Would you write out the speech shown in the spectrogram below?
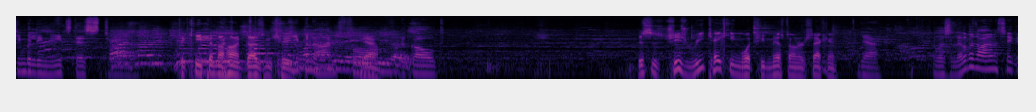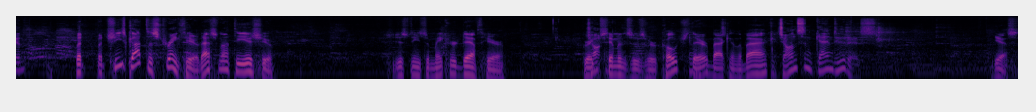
Kimberly needs this to To keep in the hunt, doesn't she? keep an eye for, Yeah. for the gold. This is she's retaking what she missed on her second. Yeah. It was a little bit high on the second. But but she's got the strength here. That's not the issue. She just needs to make her depth here. Greg John- Simmons is her coach there, back in the back. Johnson can do this. Yes.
